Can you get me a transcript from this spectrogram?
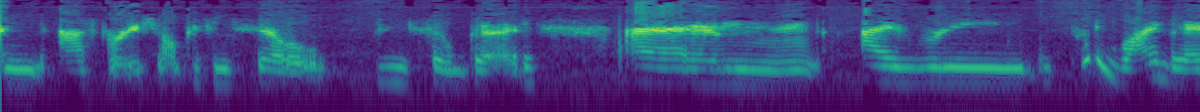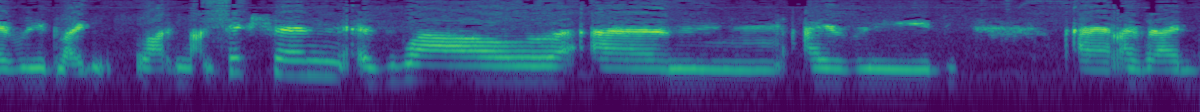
and aspirational because he's so, he's so good. Um, I read pretty widely. I read like a lot of nonfiction as well. Um, I read, um, I read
